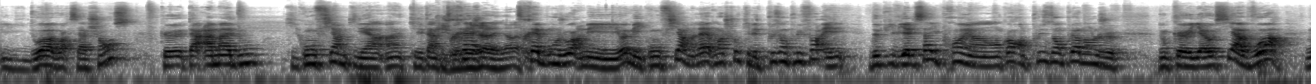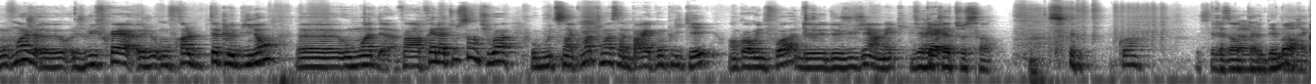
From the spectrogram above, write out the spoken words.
il doit avoir sa chance. Que t'as Amadou qui confirme qu'il est un, qu'il est un très, déjà très bon joueur, mais, ouais, mais il confirme. Là, moi, je trouve qu'il est de plus en plus fort. Et depuis Bielsa, il prend un- encore en plus d'ampleur dans le jeu. Donc, euh, il y a aussi à voir. Moi, je, euh, je lui ferai. je- on fera peut-être le bilan euh, au mois de- Enfin, après la Toussaint, tu vois. Au bout de 5 matchs, moi, ça me paraît compliqué, encore une fois, de, de juger un mec. Direct la Toussaint. Quoi? C'est la période des morts.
